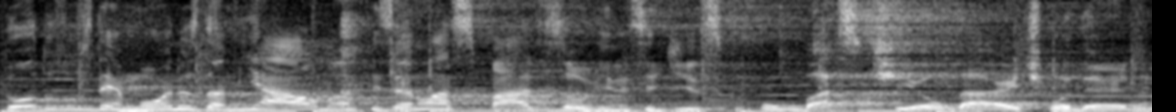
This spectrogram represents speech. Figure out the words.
Todos os demônios da minha alma fizeram as pazes ouvindo esse disco. Um bastião da arte moderna.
